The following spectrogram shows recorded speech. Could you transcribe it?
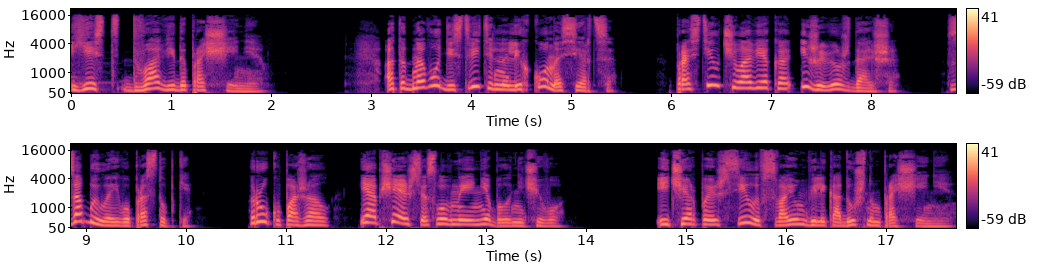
Есть два вида прощения. От одного действительно легко на сердце. Простил человека и живешь дальше. Забыла его проступки. Руку пожал и общаешься, словно и не было ничего. И черпаешь силы в своем великодушном прощении.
